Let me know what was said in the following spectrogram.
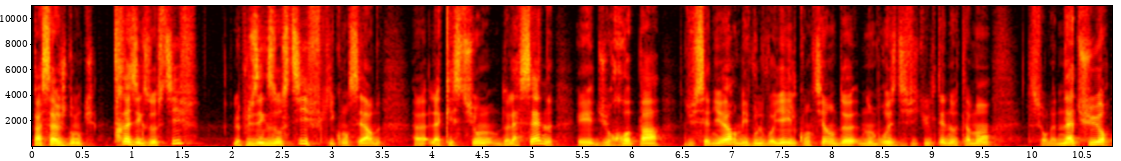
Passage donc très exhaustif, le plus exhaustif qui concerne euh, la question de la scène et du repas du Seigneur, mais vous le voyez, il contient de nombreuses difficultés, notamment sur la nature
